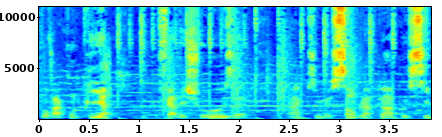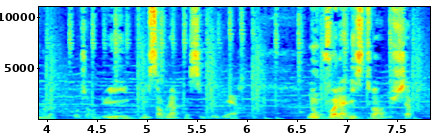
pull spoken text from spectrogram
pour accomplir et pour faire des choses hein, qui me semblent un peu impossibles aujourd'hui, qui me semblaient impossibles hier. Donc voilà l'histoire du chapeau.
